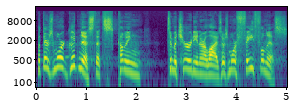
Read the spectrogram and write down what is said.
But there's more goodness that's coming to maturity in our lives. There's more faithfulness.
